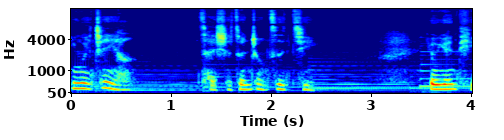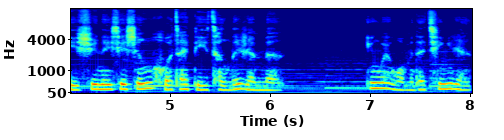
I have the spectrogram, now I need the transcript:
因为这样，才是尊重自己。永远体恤那些生活在底层的人们。因为我们的亲人，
